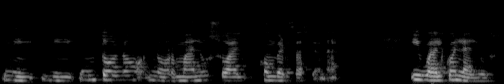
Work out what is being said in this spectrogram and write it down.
ni, ni un tono normal, usual, conversacional. Igual con la luz.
